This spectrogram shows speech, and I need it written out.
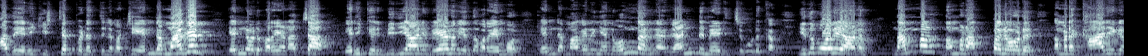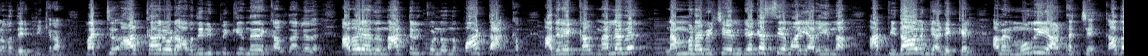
അത് എനിക്ക് ഇഷ്ടപ്പെടത്തില്ല. പക്ഷെ എന്റെ മകൻ എന്നോട് പറയണം അച്ഛാ എനിക്കൊരു ബിരിയാണി വേണം എന്ന് പറയുമ്പോൾ എന്റെ മകന് ഞാൻ ഒന്നല്ല രണ്ട് മേടിച്ചു കൊടുക്കാം. ഇതുപോലെയാണ് നമ്മൾ നമ്മുടെ അപ്പനോട് നമ്മുടെ കാര്യങ്ങൾ അവതരിപ്പിക്കണം. മറ്റു ആൾക്കാരോട് അവതരിപ്പിക്കുന്നതിനേക്കാൾ നല്ലത് അവരത് നാട്ടിൽ കൊണ്ടുവന്ന് പാട്ടാക്കും. അതിനേക്കാൾ നല്ലത് നമ്മുടെ വിഷയം രഹസ്യമായി അറിയുന്ന ആ പിതാവിന്റെ അടുക്കൽ അവൻ മുറി അടച്ച് കഥ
